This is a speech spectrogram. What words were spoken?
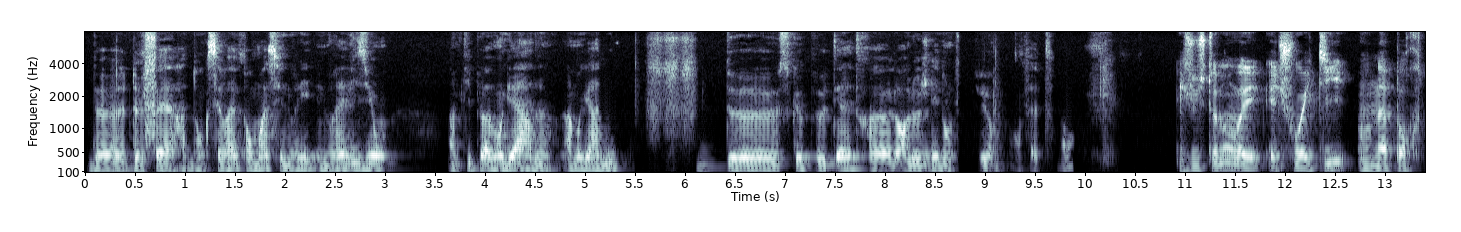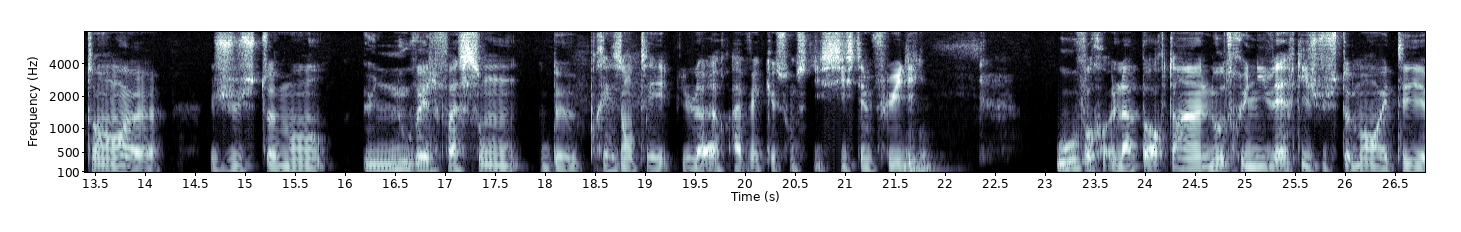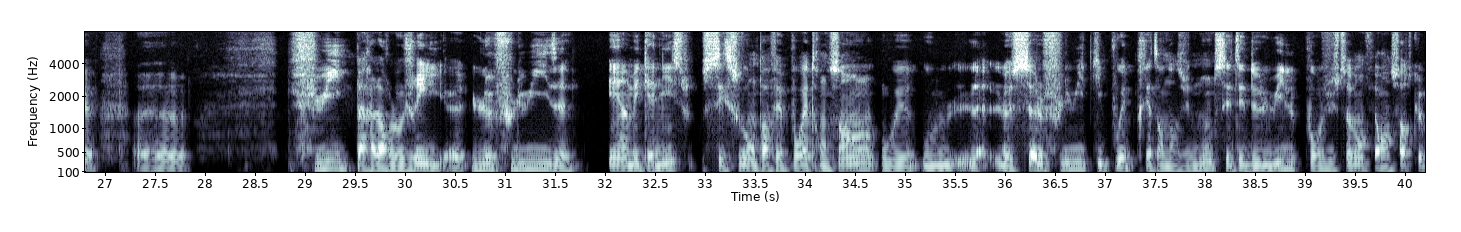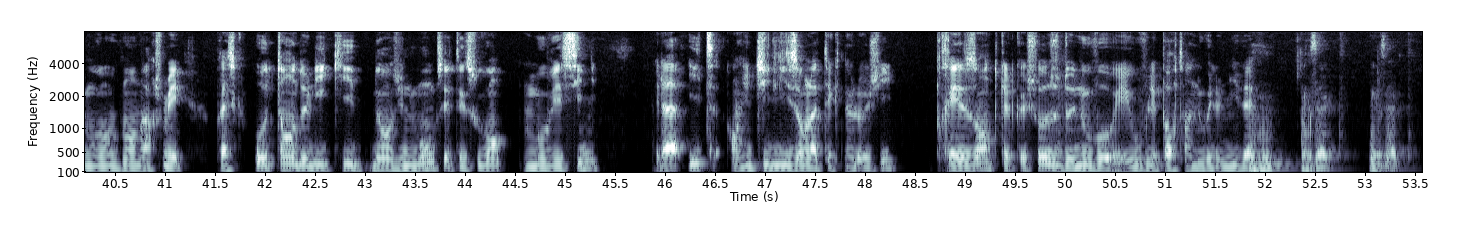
de, le faire. Donc c'est vrai, pour moi, c'est une, une, vraie vision un petit peu avant-garde, avant-gardiste de ce que peut être euh, l'horlogerie dans le futur, en fait. Et justement, ouais, HYT, en apportant euh, justement une nouvelle façon de présenter l'heure avec son système fluidique, mhm ouvre la porte à un autre univers qui justement été euh, euh, fui par l'horlogerie. Euh, le fluide et un mécanisme, c'est souvent pas fait pour être ensemble, où, le seul fluide qui pouvait être présent dans une montre, c'était de l'huile pour justement faire en sorte que le mouvement marche. Mais presque autant de liquide dans une montre, c'était souvent mauvais signe. Et là, HIT, en utilisant la technologie, présente quelque chose de nouveau et ouvre les portes à un nouvel univers. Mhm. exact. Exact.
